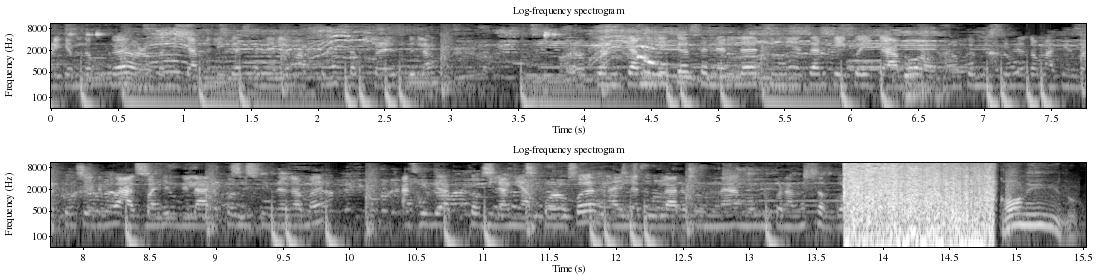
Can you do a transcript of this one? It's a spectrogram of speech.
निका मिलिका चैनल सब्सक्राइब दिलाम kem dok ke orang nikah milik ke channel mak punya subscribe bilang orang nikah milik ke channel le tiga हजार ke koi kabo orang ke misi le ke makin batu ceri mo ag bahil gila orang ke misi le ke me akhir jat ko bilang yang poro ke haila dolar ke na ngomong ke nama sab कौन है ये लोग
